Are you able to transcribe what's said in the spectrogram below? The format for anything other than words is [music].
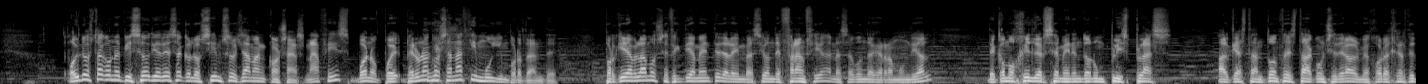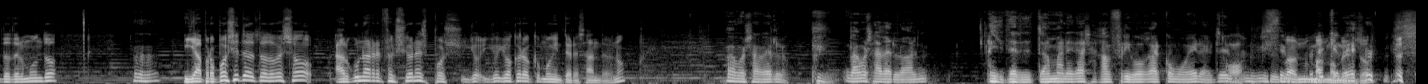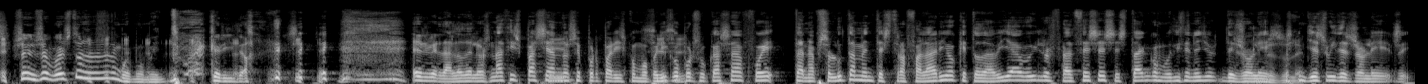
hoy nos toca un episodio de eso que los Simpsons llaman cosas nazis. Bueno, pues, pero una cosa nazi muy importante. Porque hoy hablamos efectivamente de la invasión de Francia en la Segunda Guerra Mundial, de cómo Hitler se merendó en un plis-plas al que hasta entonces estaba considerado el mejor ejército del mundo. Y a propósito de todo eso, algunas reflexiones, pues yo, yo, yo creo que muy interesantes, ¿no? Vamos a verlo. [clears throat] Vamos a verlo. Al- Y de, de todas maneras, Humphrey Bogart como era. ¿sí? Oh, sí, Dice, un "No mal hay que ver". momento. [laughs] Sí, sí, esto es un buen momento, [laughs] querida. Es verdad, lo de los nazis paseándose por París como Sí, perico sí. por su casa fue tan absolutamente estrafalario que todavía hoy los franceses están, como dicen ellos, desolés. Yo soy [laughs] desolé, sí.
